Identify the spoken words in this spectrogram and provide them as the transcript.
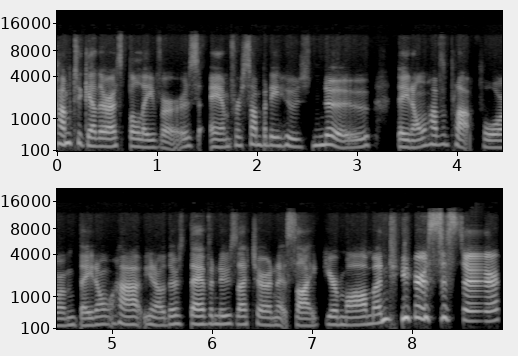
come together as believers. And for somebody who's new, they don't have a platform. They don't have, you know, there's they have a newsletter and it's like your mom and your sister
